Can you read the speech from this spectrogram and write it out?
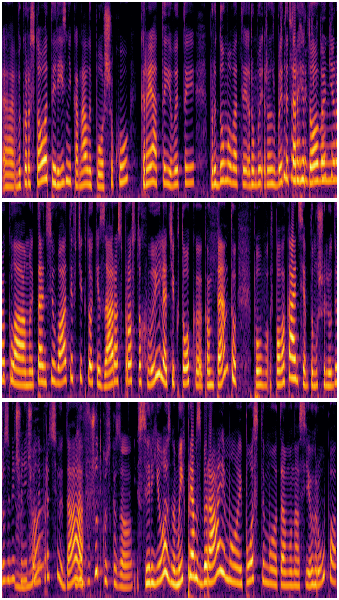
використовувати різні канали пошуку, креативити, придумувати, роби, робити Танцювати таргетовані реклами, танцювати в Тіктокі. Зараз просто хвиля тікток контенту по, по вакансіям, тому що люди розуміють, що Ага. нічого не працює. Я в шутку сказала. Серйозно, ми їх прям збираємо і постимо. Там у нас є група,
